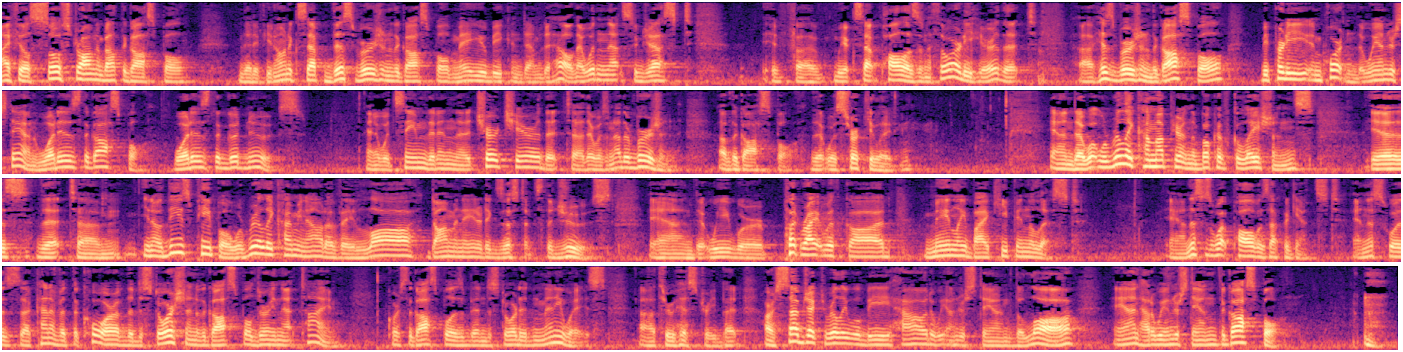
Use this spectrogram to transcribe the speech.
I feel so strong about the gospel that if you don't accept this version of the gospel, may you be condemned to hell. Now, wouldn't that suggest, if uh, we accept Paul as an authority here, that uh, his version of the gospel be pretty important, that we understand what is the gospel, what is the good news. And it would seem that in the church here that uh, there was another version of the gospel that was circulating. And uh, what will really come up here in the book of Galatians is that um, you know these people were really coming out of a law-dominated existence, the Jews, and that we were put right with God mainly by keeping the list. And this is what Paul was up against, and this was uh, kind of at the core of the distortion of the gospel during that time. Of course, the gospel has been distorted in many ways uh, through history, but our subject really will be how do we understand the law and how do we understand the gospel.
